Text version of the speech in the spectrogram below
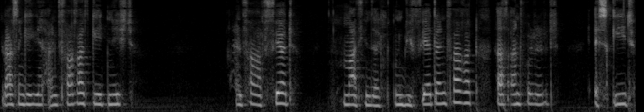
Lars entgegnet, ein Fahrrad geht nicht. Ein Fahrrad fährt. Martin sagt, und wie fährt dein Fahrrad? Lars antwortet, es geht.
